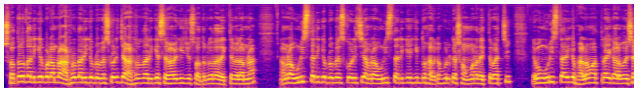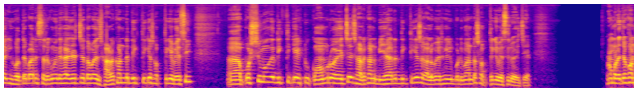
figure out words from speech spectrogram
সতেরো তারিখের পর আমরা আঠেরো তারিখে প্রবেশ করেছি। আঠেরো তারিখে সেভাবে কিছু সতর্কতা দেখতে পেলাম না। আমরা উনিশ তারিখে প্রবেশ করেছি। আমরা উনিশ তারিখে কিন্তু হালকা ফুলকা সম্ভাবনা দেখতে পাচ্ছি এবং উনিশ তারিখে ভালো মাত্রায় কালবৈশাখী হতে পারে সেরকমই দেখা যাচ্ছে। তবে ঝাড়খণ্ডের দিক থেকে সব থেকে বেশি পশ্চিমবঙ্গের দিক থেকে একটু কম রয়েছে। ঝাড়খণ্ড, বিহারের দিক থেকে কালবৈশাখীর পরিমাণটা সব থেকে বেশি রয়েছে। আমরা যখন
